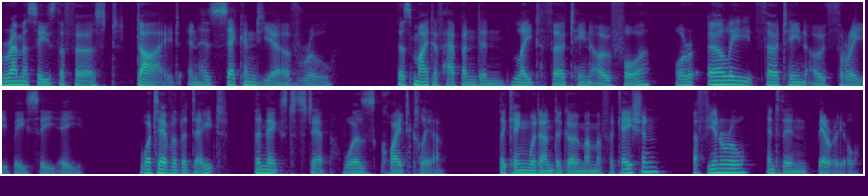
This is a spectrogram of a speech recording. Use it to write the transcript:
Ramesses I died in his second year of rule. This might have happened in late 1304 or early 1303 BCE. Whatever the date, the next step was quite clear. The king would undergo mummification, a funeral, and then burial.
